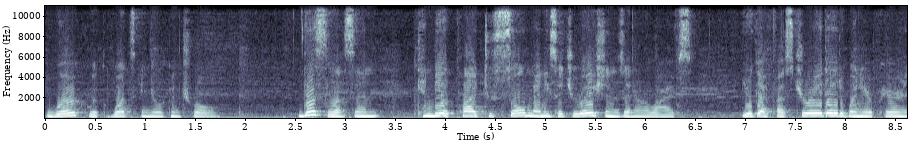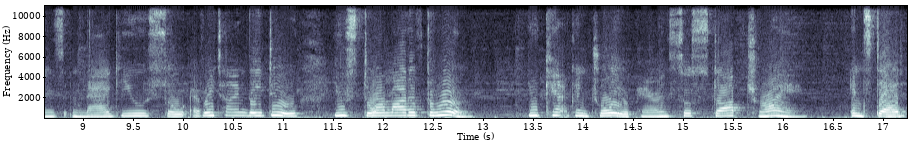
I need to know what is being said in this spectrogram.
Work with what's in your control. This lesson can be applied to so many situations in our lives. You get frustrated when your parents nag you, so every time they do, you storm out of the room. You can't control your parents, so stop trying. Instead,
